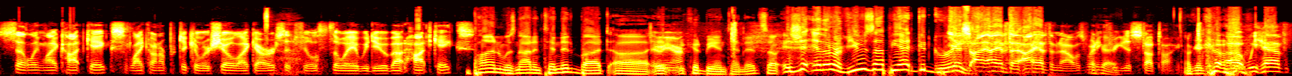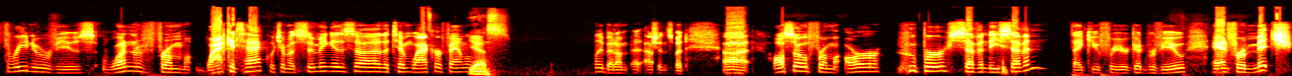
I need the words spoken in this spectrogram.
selling like hotcakes, like on a particular show like ours that feels the way we do about hotcakes? pun was not intended, but uh, it, it could be intended. So, is your, are the reviews up yet? Good grief! Yes, I, I have that. I have them now. I was waiting Okay. for you to stop talking. okay, go. Uh, we have three new reviews. One from Whack Attack, which I'm assuming is uh, the Tim Wacker family. yes. but options. But uh, also from R Hooper seventy seven. Thank you for your good review, and for Mitch.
